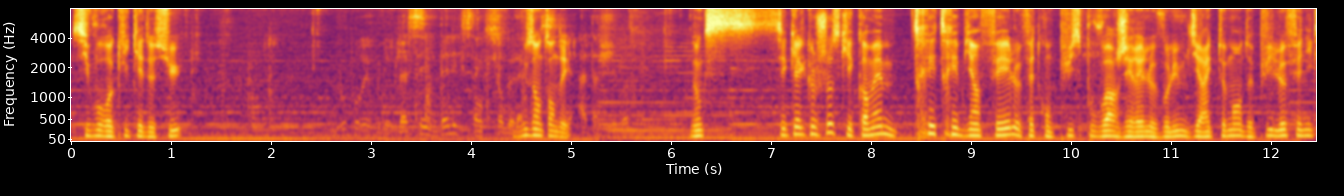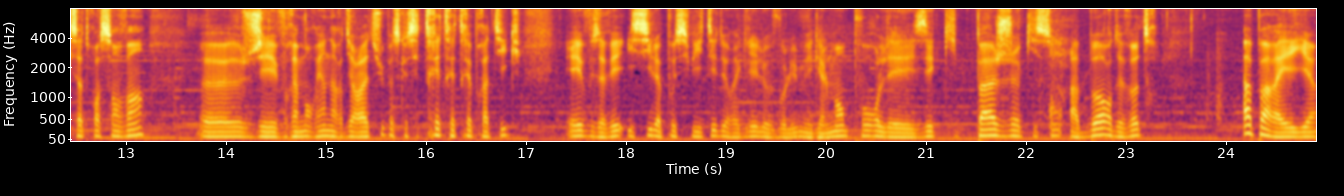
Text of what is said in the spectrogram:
Si vous recliquez dessus, vous entendez. Donc c'est quelque chose qui est quand même très très bien fait, le fait qu'on puisse pouvoir gérer le volume directement depuis le Phoenix A320. Euh, J'ai vraiment rien à redire là-dessus parce que c'est très très très pratique. Et vous avez ici la possibilité de régler le volume également pour les équipages qui sont à bord de votre appareil.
